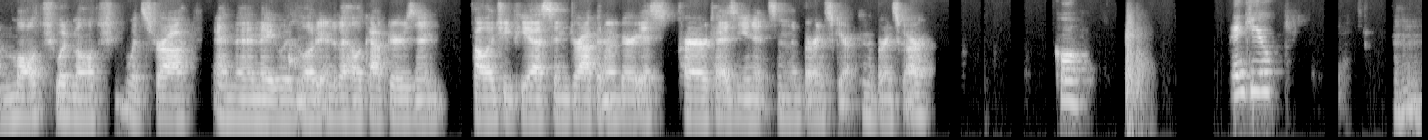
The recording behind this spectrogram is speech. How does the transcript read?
mulch, wood mulch, wood straw, and then they would load it into the helicopters and follow GPS and drop it on various prioritized units in the burn scar. In the burn scar. Cool. Thank you. Mhm.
